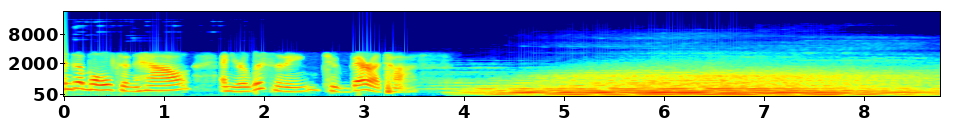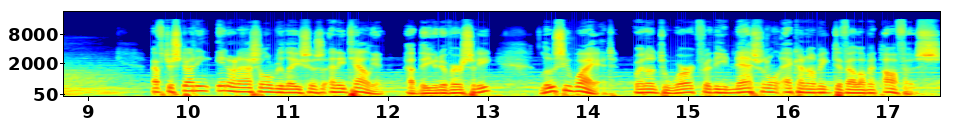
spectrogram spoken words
Linda Moulton Howe, and you're listening to Veritas. After studying international relations and Italian at the university, Lucy Wyatt went on to work for the National Economic Development Office,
